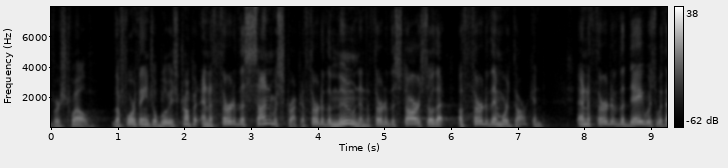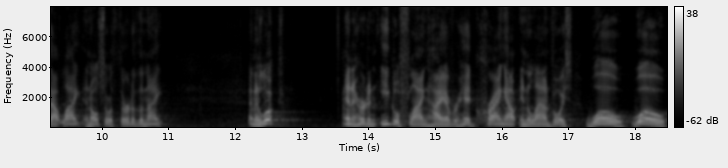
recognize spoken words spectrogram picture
Verse 12 The fourth angel blew his trumpet, and a third of the sun was struck, a third of the moon, and a third of the stars, so that a third of them were darkened. And a third of the day was without light, and also a third of the night. And I looked, and I heard an eagle flying high overhead, crying out in a loud voice, Woe, woe,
